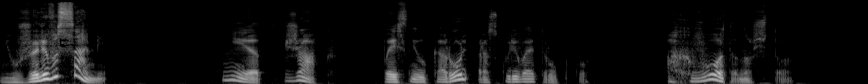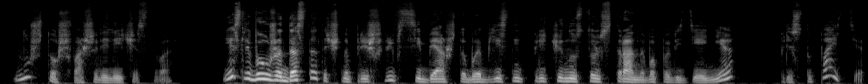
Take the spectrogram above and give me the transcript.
Неужели вы сами? — Нет, Жак, — пояснил король, раскуривая трубку. — Ах, вот оно что! Ну что ж, ваше величество, если вы уже достаточно пришли в себя, чтобы объяснить причину столь странного поведения, приступайте.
